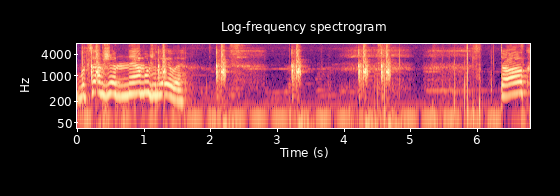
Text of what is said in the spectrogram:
бо це вже неможливе. Так.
